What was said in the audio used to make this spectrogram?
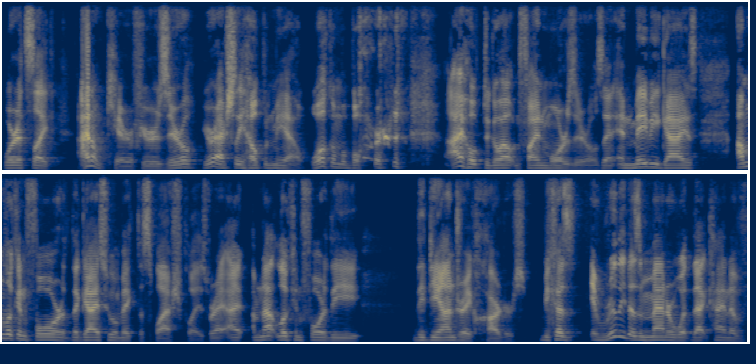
where it's like i don't care if you're a zero you're actually helping me out welcome aboard i hope to go out and find more zeros. And, and maybe guys i'm looking for the guys who will make the splash plays right? I, i'm not looking for the the deandre carters because it really doesn't matter what that kind of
